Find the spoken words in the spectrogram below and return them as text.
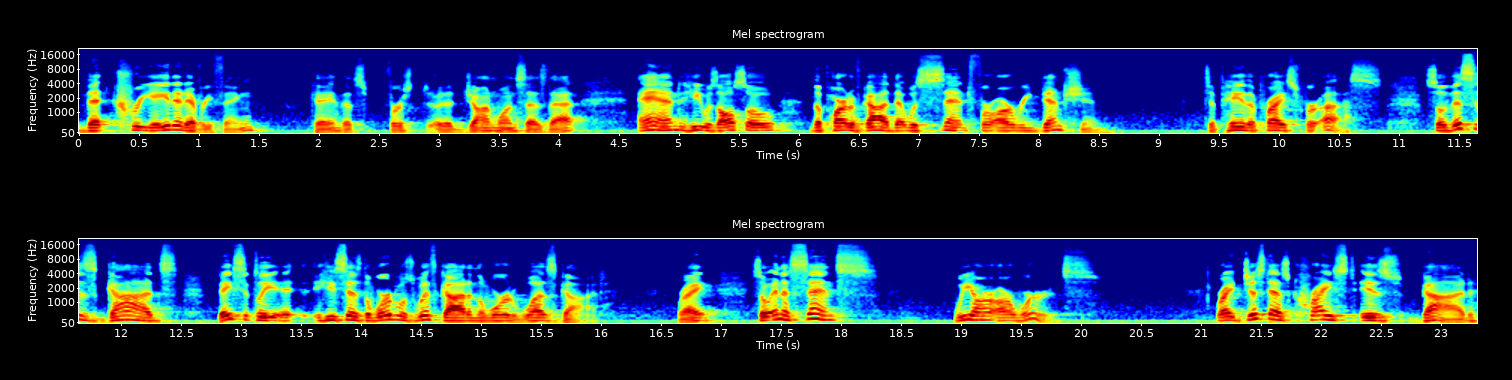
that created everything. Okay, that's first, uh, John 1 says that. And he was also the part of God that was sent for our redemption to pay the price for us. So this is God's, basically, he says the Word was with God and the Word was God, right? So in a sense, we are our words, right? Just as Christ is God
